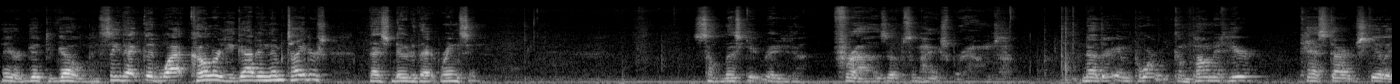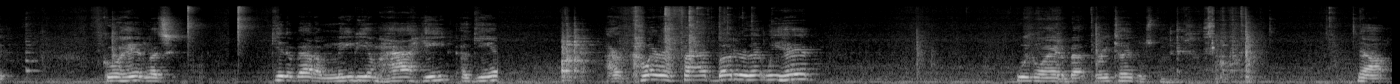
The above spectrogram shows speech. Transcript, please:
They are good to go. And see that good white color you got in them taters? That's due to that rinsing. So let's get ready to fry up some hash browns. Another important component here, cast iron skillet. Go ahead, let's get about a medium high heat again. Our clarified butter that we had, we're going to add about three tablespoons. Now,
